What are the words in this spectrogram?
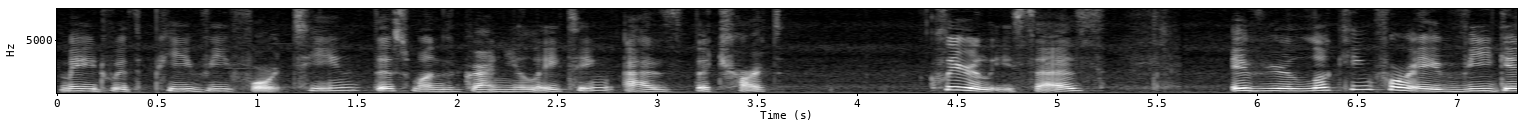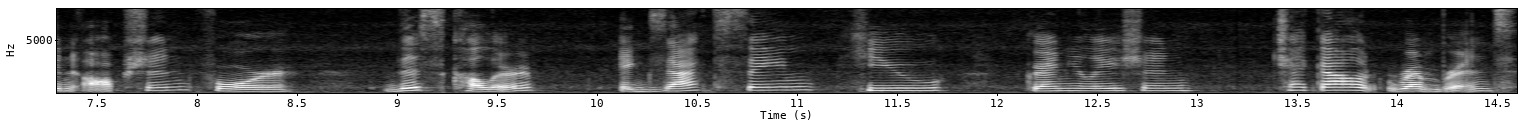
made with PV14. This one's granulating, as the chart clearly says. If you're looking for a vegan option for this color, exact same hue, granulation, check out Rembrandt.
